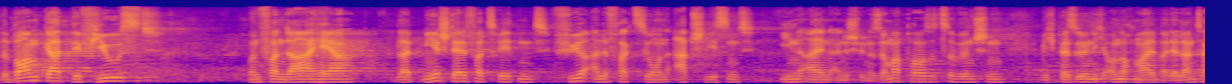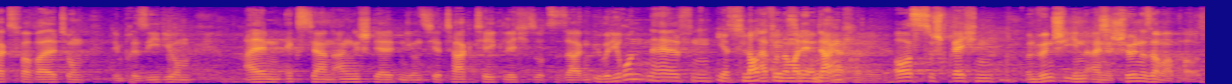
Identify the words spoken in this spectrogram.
the bomb got diffused. Und von daher bleibt mir stellvertretend für alle Fraktionen abschließend Ihnen allen eine schöne Sommerpause zu wünschen, mich persönlich auch noch mal bei der Landtagsverwaltung, dem Präsidium, allen externen Angestellten, die uns hier tagtäglich sozusagen über die Runden helfen. Ihr Slot Einfach nochmal den Dank auszusprechen und wünsche Ihnen eine schöne Sommerpause.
